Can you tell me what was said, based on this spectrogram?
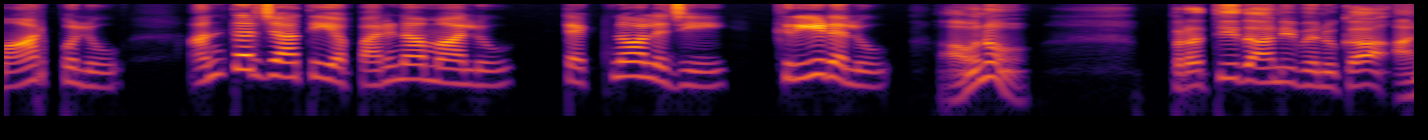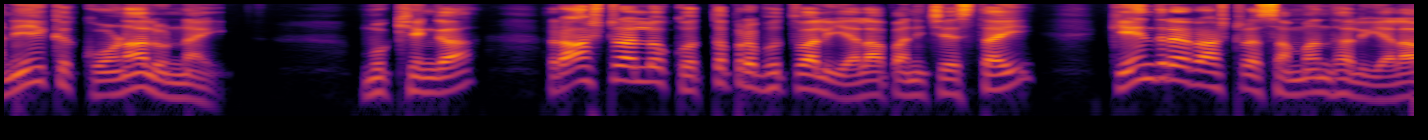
మార్పులు అంతర్జాతీయ పరిణామాలు టెక్నాలజీ క్రీడలు. అవును. ప్రతిదాని వెనుక అనేక కోణాలున్నాయి. ముఖ్యంగా రాష్ట్రాల్లో కొత్త ప్రభుత్వాలు ఎలా పనిచేస్తాయి కేంద్ర రాష్ట్ర సంబంధాలు ఎలా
